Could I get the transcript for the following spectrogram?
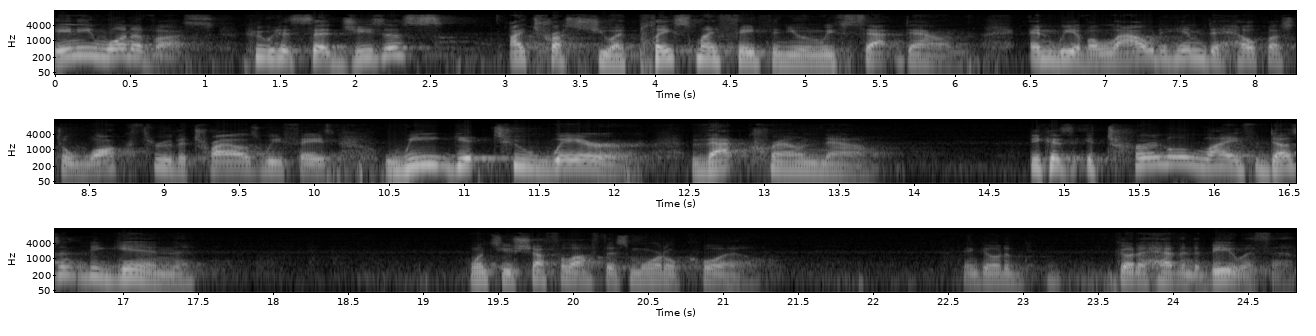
any one of us who has said, Jesus, I trust you, I place my faith in you, and we've sat down and we have allowed him to help us to walk through the trials we face, we get to wear that crown now. Because eternal life doesn't begin once you shuffle off this mortal coil and go to, go to heaven to be with them.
